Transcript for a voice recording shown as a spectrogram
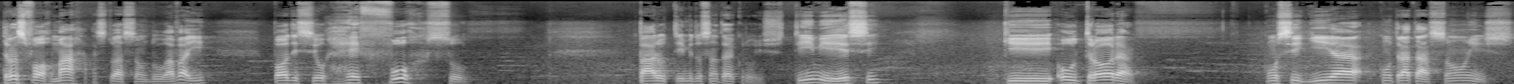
transformar a situação do Havaí, pode ser o reforço para o time do Santa Cruz. Time esse que outrora conseguia contratações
